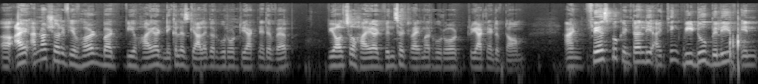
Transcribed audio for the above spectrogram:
Uh, I, am not sure if you've heard, but we have hired Nicolas Gallagher, who wrote React Native Web. We also hired Vincent Riemer, who wrote React Native DOM. And Facebook internally, I think we do believe in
